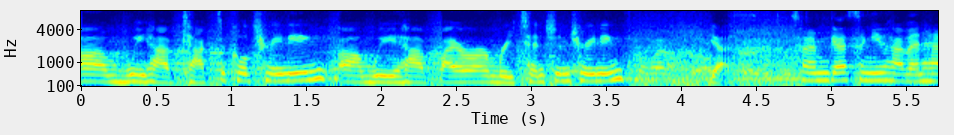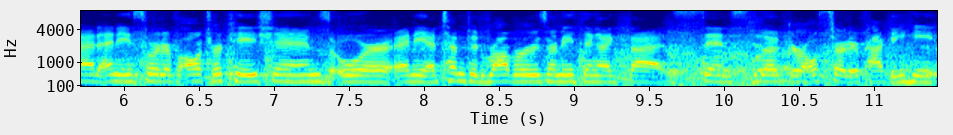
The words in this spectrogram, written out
Um, we have tactical training. Um, we have firearm retention training. Yes. So I'm guessing you haven't had any sort of altercations or any attempted robberies or anything like that since the girls started packing heat?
